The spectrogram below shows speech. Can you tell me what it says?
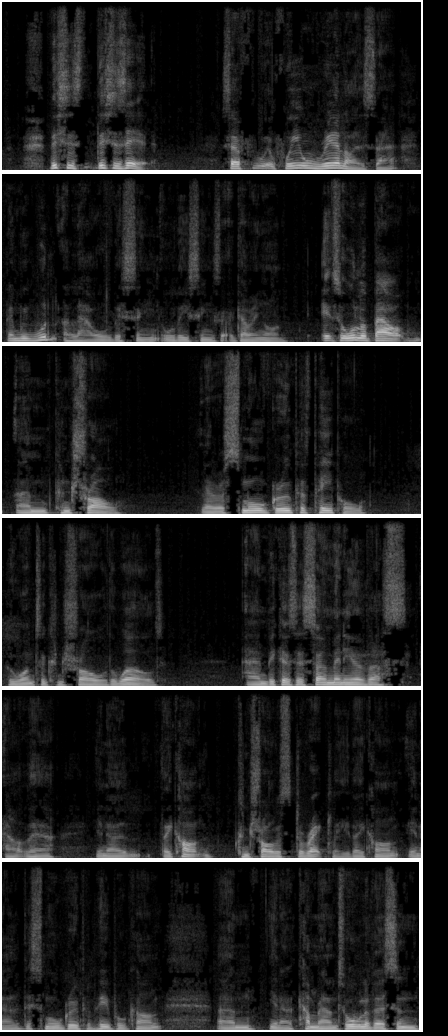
this is, this is it. So if, if we all realise that, then we wouldn't allow all, this thing, all these things that are going on. It's all about um, control. There are a small group of people who want to control the world. And because there's so many of us out there, you know, they can't control us directly. They can't, you know, this small group of people can't, um, you know, come round to all of us and,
